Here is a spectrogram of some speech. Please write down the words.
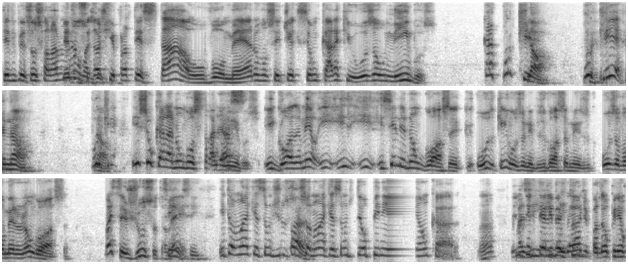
teve pessoas que falaram, não, mas acho que para testar o Vomero você tinha que ser um cara que usa o Nimbus. Cara, por quê? Não. Por quê? Não. Por quê? E se o cara não gostar Aliás, do Nimbus? E gosta, meu, e, e, e, se ele não gosta, quem usa o Nimbus gosta do Nimbus, usa o Vomero não gosta? Vai ser justo também? Sim, sim. Então não é questão de justiça, claro. não é questão de ter opinião, cara. Né? Ele Mas tem que ter liberdade para dar opinião.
